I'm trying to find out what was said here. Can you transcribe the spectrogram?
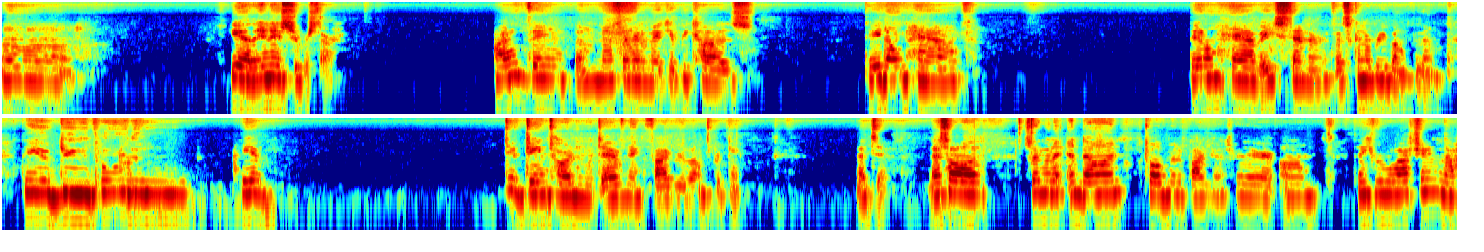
Uh, yeah, they need a superstar. I don't think the Nets are going to make it because they don't have they don't have a center that's going to rebound for them. They have James Harden. They have they have James Harden that's averaging five rebounds per game. That's it. That's all. So I'm going to end on 12 minute podcast right there. Um, thank you for watching, the,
